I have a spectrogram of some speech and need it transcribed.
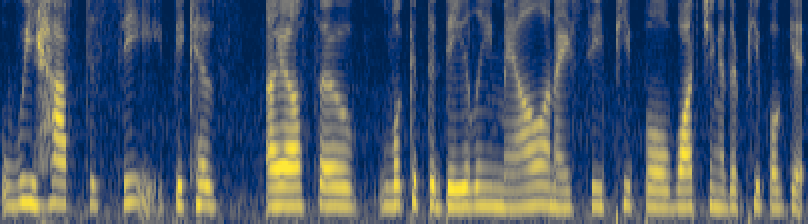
we have to see because I also look at the Daily Mail and I see people watching other people get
